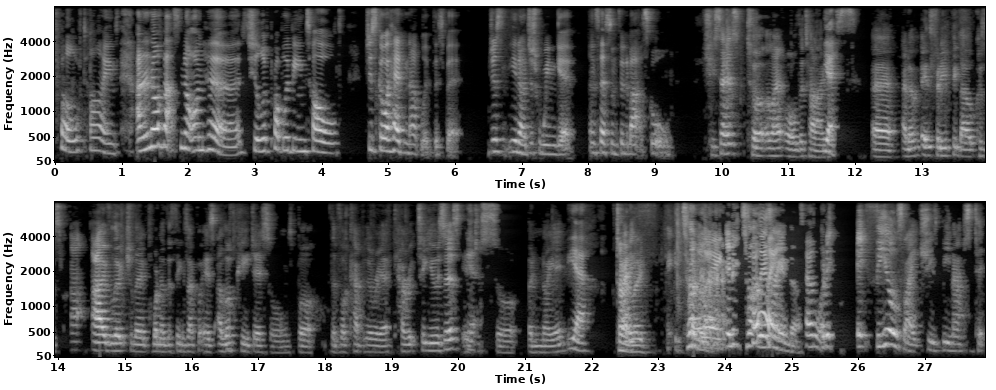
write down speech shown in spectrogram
twelve times, and I know that's not on her. She'll have probably been told, just go ahead and ad lib this bit, just you know, just wing it and say something about school. She says totally all the time. Yes, Uh, and it's funny you pick that out because I've literally, one of the things I put is I love PJ Soles, but the vocabulary a character uses is Yeah. just so annoying. yeah, Totally. It, totally. Totally. And it's totally, Totally. annoying though. totally. But it, it feels like she's been asked to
